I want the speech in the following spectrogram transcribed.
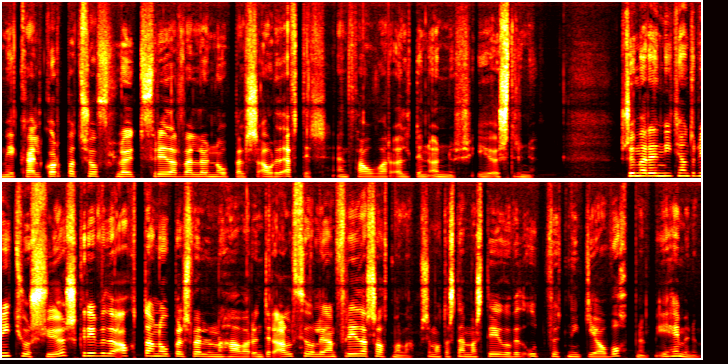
Mikael Gorbachev hlaut fríðarvelun Nobels árið eftir en þá var öldin önnur í austrinu. Sumarið 1997 skrifuðu átta Nobelsverluna hafar undir alþjóðlegan fríðarsáttmála sem átt að stemma stigu við útflutningi á vopnum í heiminum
